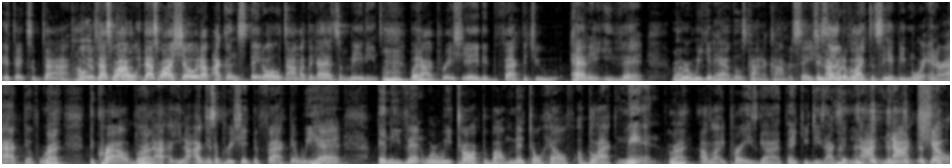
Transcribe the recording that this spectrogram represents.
it takes some time. Oh, You know, that's why I, that's why I showed up. I couldn't stay the whole time. I think I had some meetings, Mm-hmm, but I appreciated the fact that you had an event Right. where we could have those kind of conversations. I would have liked to see it be more interactive with Right. the crowd, but Right. Mm-hmm. I, you know, I just appreciate the fact that we had an event where we talked about mental health of black men. right I was like, praise God, thank you, Jesus. I could not not show.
